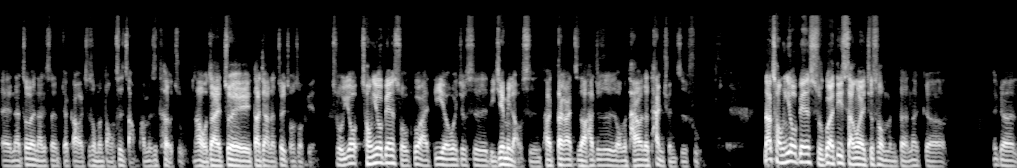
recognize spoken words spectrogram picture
呃，那这位男生比较高，就是我们董事长，旁边是特助。那我在最大家的最左手边，从右从右边数过来，第二位就是李建明老师，他大概知道他就是我们台湾的碳权之父。那从右边数过来第三位就是我们的那个那个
